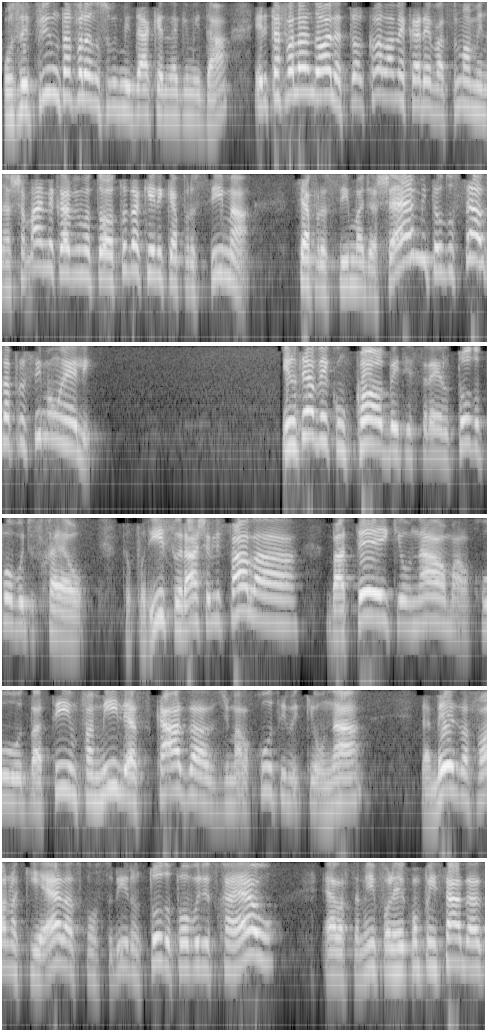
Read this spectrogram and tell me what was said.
O Sifri não está falando sobre Midah Keneg Midah. Ele está falando, olha, todo aquele que aproxima, se aproxima de Hashem, então dos céus aproximam ele. E não tem a ver com Kol Israel, todo o povo de Israel. Então por isso Rashi ele fala, Batei Kiunah Malchut, batim famílias, casas de Malchut e Kiunah, da mesma forma que elas construíram todo o povo de Israel, elas também foram recompensadas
